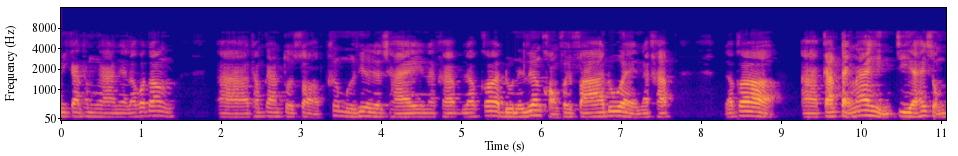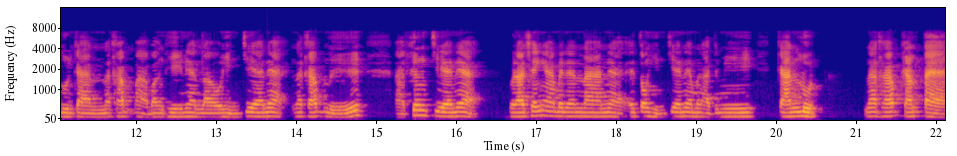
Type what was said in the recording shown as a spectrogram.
มีการทำงานเนี่ยเราก็ต้องอาทำการตรวจสอบเครื่องมือที่เราจะใช้นะครับ แล้วก็ดูในเรื่องของไฟฟ้าด้วยนะครับ แล้วก็ การแต่งหน้าหินเจียให้สมดุลกันนะครับบางทีเนี่ยเราหินเจียเนี่ยนะครับหรืออเครื่องเจียเนี่ยเวลาใช้งานไปนานๆเนี่ยไอ้ตรงหินเจียเนี่ยมันอาจจะมีการหลุดนะครับ การแตก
